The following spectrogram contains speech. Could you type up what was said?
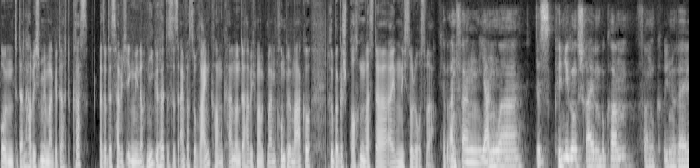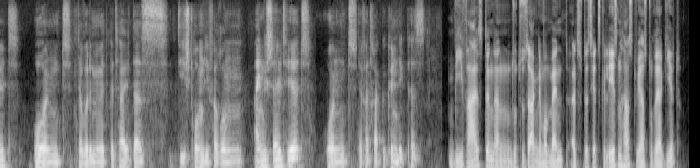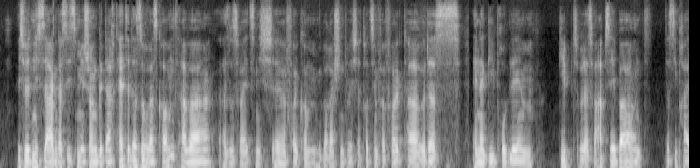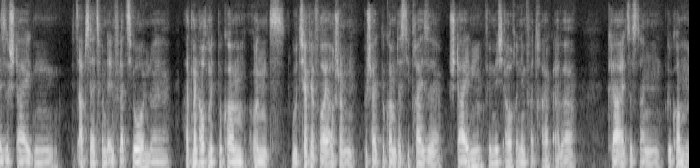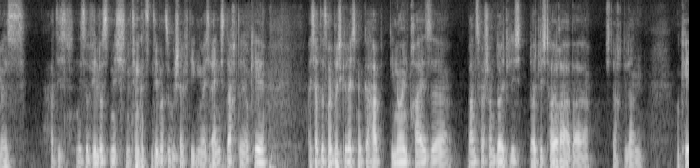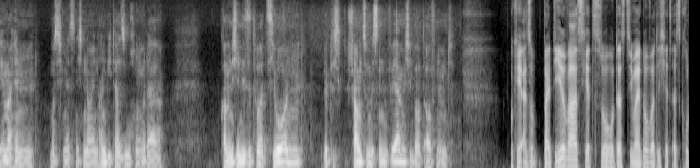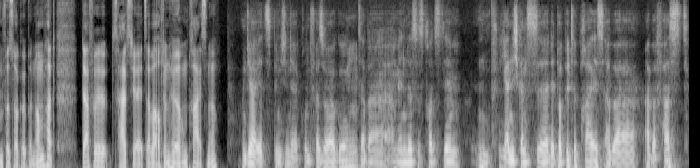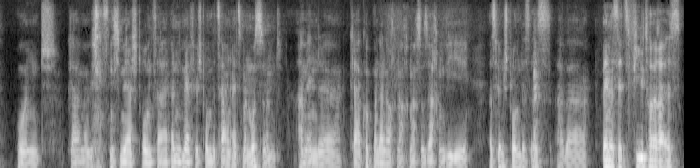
Und dann habe ich mir mal gedacht, krass, also das habe ich irgendwie noch nie gehört, dass es einfach so reinkommen kann. Und da habe ich mal mit meinem Kumpel Marco drüber gesprochen, was da eigentlich so los war. Ich habe Anfang Januar das Kündigungsschreiben bekommen von Grüne Welt und da wurde mir mitgeteilt, dass die Stromlieferung eingestellt wird und der Vertrag gekündigt ist. Wie war es denn dann sozusagen der Moment, als du das jetzt gelesen hast? Wie hast du reagiert? Ich würde nicht sagen, dass ich es mir schon gedacht hätte, dass sowas kommt, aber also es war jetzt nicht äh, vollkommen überraschend, weil ich ja trotzdem verfolgt habe, dass Energieproblem gibt oder es war absehbar und dass die Preise steigen, jetzt abseits von der Inflation, äh, hat man auch mitbekommen. Und gut, ich habe ja vorher auch schon Bescheid bekommen, dass die Preise steigen, für mich auch in dem Vertrag. Aber klar, als es dann gekommen ist, hatte ich nicht so viel Lust, mich mit dem ganzen Thema zu beschäftigen, weil ich eigentlich dachte, okay, ich hatte das mal durchgerechnet gehabt, die neuen Preise waren zwar schon deutlich, deutlich teurer, aber ich dachte dann, okay, immerhin muss ich mir jetzt nicht einen neuen Anbieter suchen oder komme nicht in die Situation, wirklich schauen zu müssen, wer mich überhaupt aufnimmt. Okay, also bei dir war es jetzt so, dass die Moldova dich jetzt als Grundversorger übernommen hat. Dafür zahlst du ja jetzt aber auch einen höheren Preis, ne? Und ja, jetzt bin ich in der Grundversorgung, aber am Ende ist es trotzdem ja nicht ganz äh, der doppelte Preis, aber, aber fast. Und klar, man will jetzt nicht mehr Strom zahlen, äh, mehr für Strom bezahlen, als man muss. Und am Ende, klar, guckt man dann auch nach, nach so Sachen wie, was für ein Strom das ist. Aber wenn es jetzt viel teurer ist,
